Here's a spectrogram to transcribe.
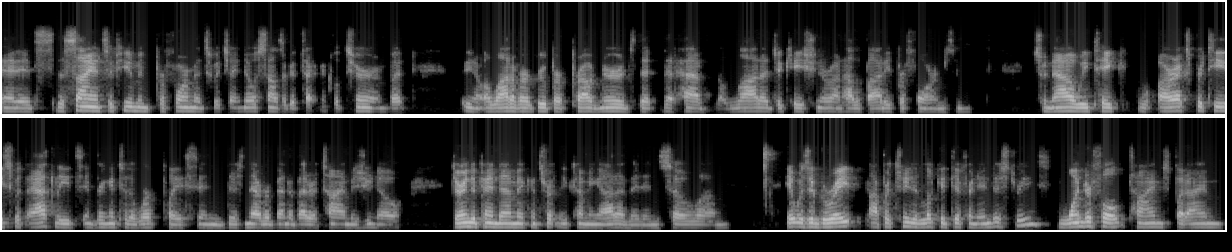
and it's the science of human performance, which I know sounds like a technical term, but you know, a lot of our group are proud nerds that that have a lot of education around how the body performs. And so now we take our expertise with athletes and bring it to the workplace. And there's never been a better time, as you know, during the pandemic and certainly coming out of it. And so um, it was a great opportunity to look at different industries, wonderful times, but I'm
